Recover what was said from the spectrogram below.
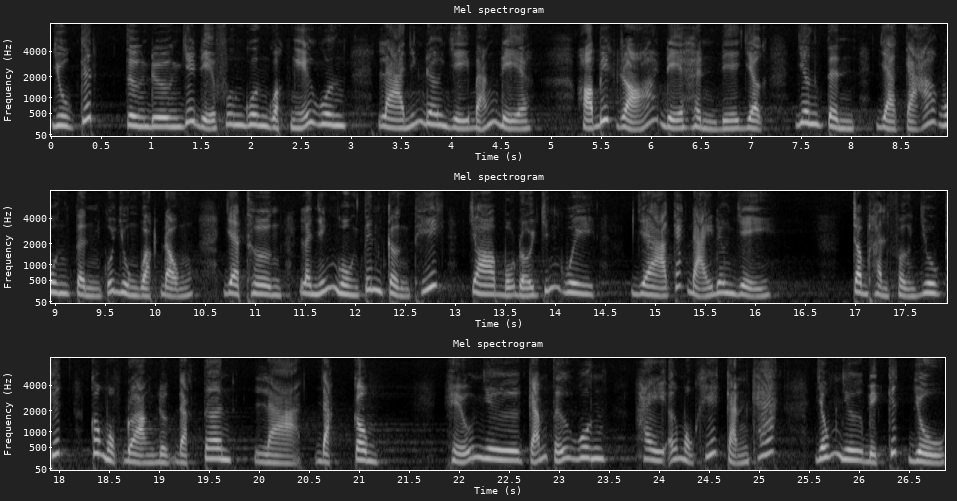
Du kích tương đương với địa phương quân hoặc nghĩa quân là những đơn vị bản địa. Họ biết rõ địa hình địa vật, dân tình và cả quân tình của vùng hoạt động và thường là những nguồn tin cần thiết cho bộ đội chính quy và các đại đơn vị. Trong thành phần du kích có một đoàn được đặt tên là đặc công, hiểu như cảm tử quân hay ở một khía cạnh khác giống như biệt kích dù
